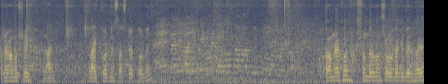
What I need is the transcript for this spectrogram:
আপনারা অবশ্যই লাইক লাইক করবেন সাবস্ক্রাইব করবেন। তো আমরা এখন সুন্দরবন থেকে বের হয়ে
